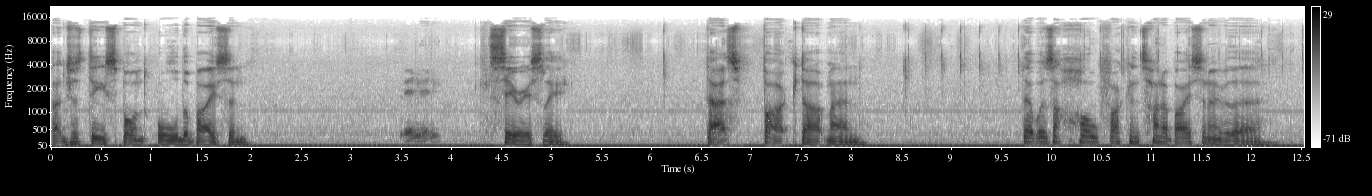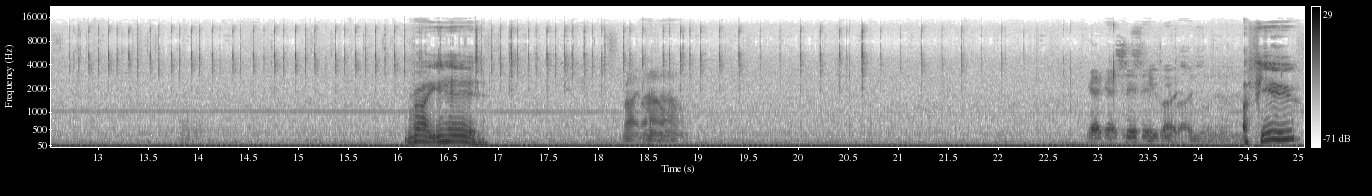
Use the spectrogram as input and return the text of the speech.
that just despawned all the bison. Really? Seriously. That's fucked up, man. There was a whole fucking ton of bison over there. Right here. Right now. Yeah, A few?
